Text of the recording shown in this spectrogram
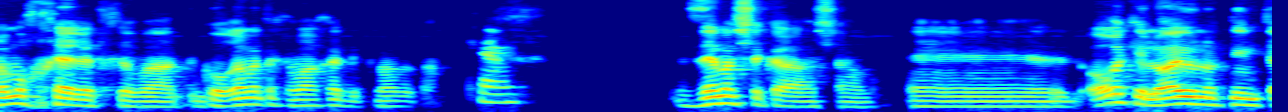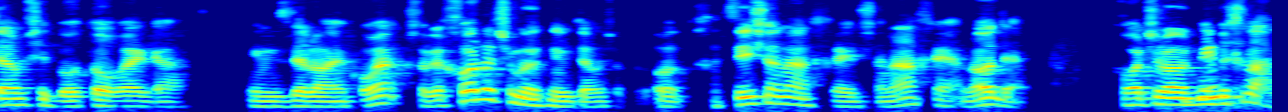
לא מוכרת חברה, את גורמת לחברה אחרת לקנות אותה. כן. זה מה שקרה שם. אה, אורקל לא היו נותנים term sheet באותו רגע, אם זה לא היה קורה. עכשיו, יכול להיות שהם היו נותנים term sheet עוד חצי שנה אחרי, שנה אחרי, אני לא יודע. יכול להיות שלא נותנים בכלל.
